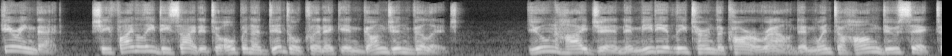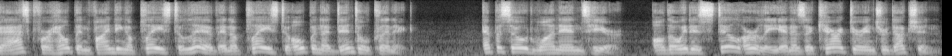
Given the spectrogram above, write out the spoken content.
Hearing that, she finally decided to open a dental clinic in Gongjin village. Yoon Hai-jin immediately turned the car around and went to Hong Do-sik to ask for help in finding a place to live and a place to open a dental clinic. Episode 1 ends here, although it is still early and as a character introduction.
